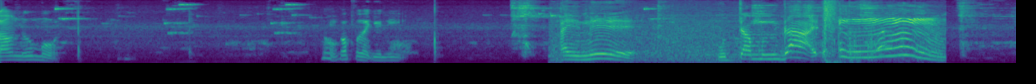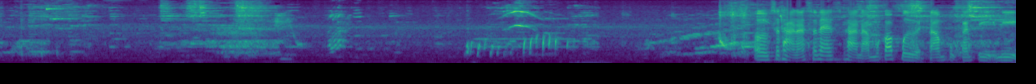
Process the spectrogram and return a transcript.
ลองดูโหมดผมก็เปิดอยู่นี่ ไอ้นี่ กูจำมึงได้ อืมเออสถานะแสดงสถานะมันก็เปิดตามปกตินี่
